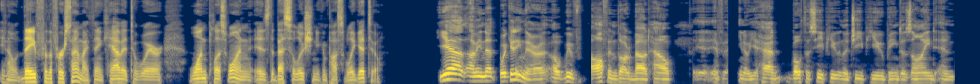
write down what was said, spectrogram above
you know, they, for the first time, I think, have it to where one plus one is the best solution you can possibly get to. Yeah, I mean that we're getting there. Uh, we've often thought about how if you know you had both the CPU and the GPU being designed and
